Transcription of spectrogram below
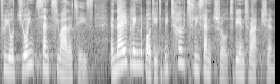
through your joint sensualities, enabling the body to be totally central to the interaction.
